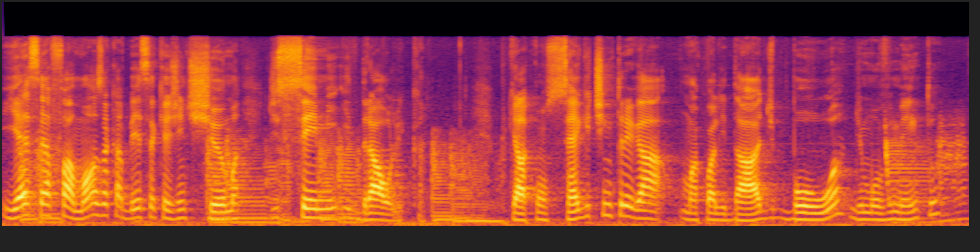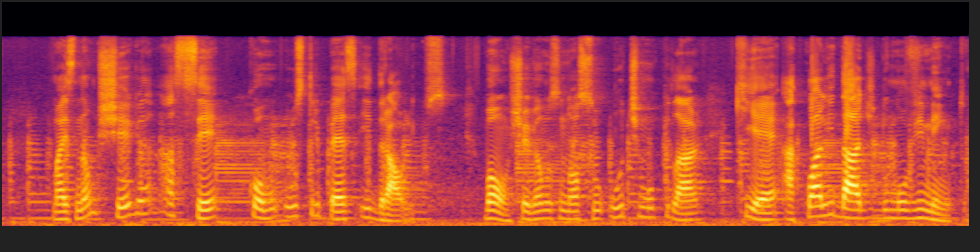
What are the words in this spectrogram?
E essa é a famosa cabeça que a gente chama de semi-hidráulica, porque ela consegue te entregar uma qualidade boa de movimento, mas não chega a ser como os tripés hidráulicos. Bom, chegamos no nosso último pilar, que é a qualidade do movimento.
